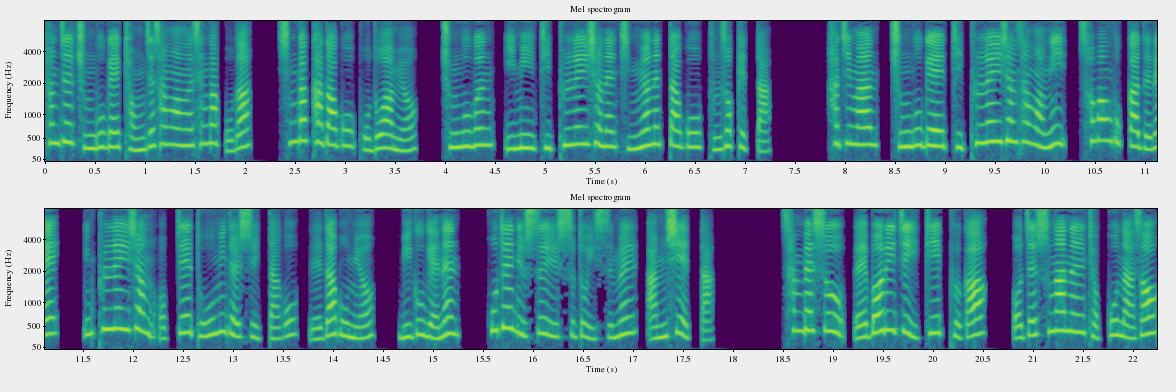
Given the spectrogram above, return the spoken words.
현재 중국의 경제 상황을 생각보다 심각하다고 보도하며 중국은 이미 디플레이션에 직면했다고 분석했다. 하지만 중국의 디플레이션 상황이 서방 국가들의 인플레이션 억제에 도움이 될 수 있다고 내다보며 미국에는 호재 뉴스일 수도 있음을 암시했다. 3배수 레버리지 ETF가 어제 순환을 겪고 나서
